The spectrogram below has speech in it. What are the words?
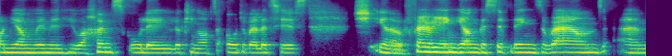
on young women who are homeschooling, looking after older relatives you know, ferrying younger siblings around um,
